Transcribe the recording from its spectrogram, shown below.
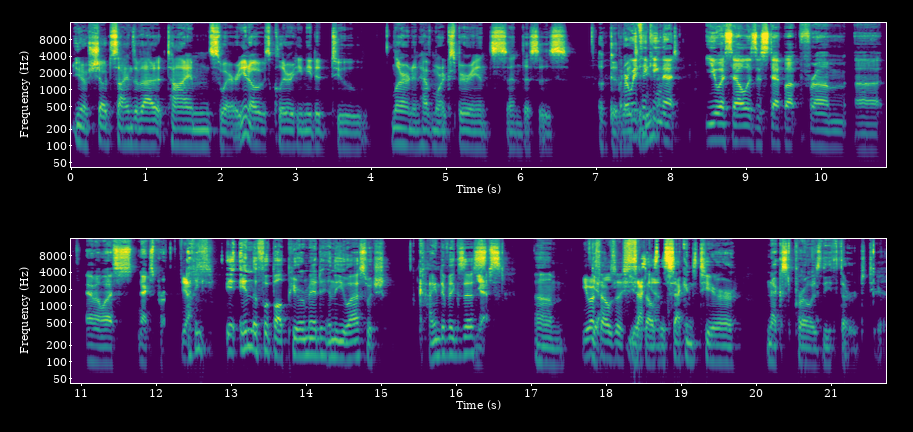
you know, showed signs of that at times where, you know, it was clear he needed to learn and have more experience, and this is a good But way are we to do thinking that. USL is a step up from uh, MLS Next Pro? Yes. I think in the football pyramid in the US, which kind of exists, Yes. USL um, is a USL second. is the second tier, next pro is the third tier.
